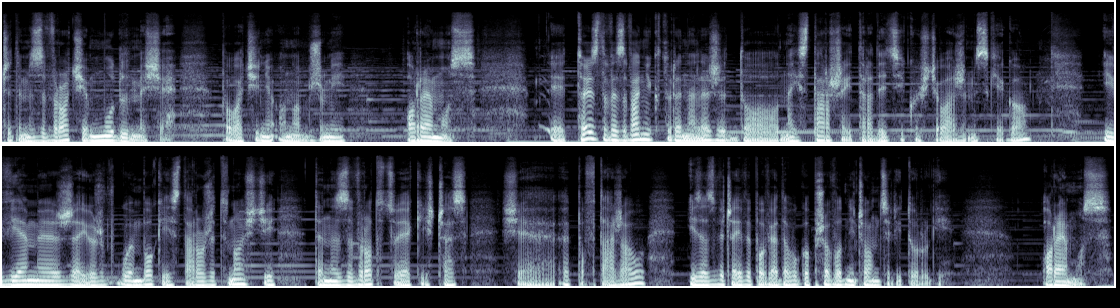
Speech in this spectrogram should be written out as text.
czy tym zwrocie módlmy się. Po łacinie ono brzmi oremus. Y, to jest wezwanie, które należy do najstarszej tradycji Kościoła Rzymskiego i wiemy, że już w głębokiej starożytności ten zwrot co jakiś czas się powtarzał i zazwyczaj wypowiadał go przewodniczący liturgii. Oremus.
